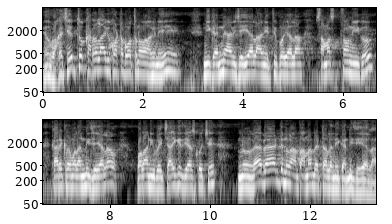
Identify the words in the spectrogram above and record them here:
నేను ఒక చేతితో కర్రలాగి కొట్టబోతున్నావు ఆమెని. నీకు ఆమె చేయాలా ఆమె ఎత్తిపోయాలా సమస్తం నీకు కార్యక్రమాలు అన్నీ చేయాలా పొలానికి పోయి చాయగిరి చేసుకొచ్చి నువ్వు వేబే అంటే నువ్వు అంత అన్నం పెట్టాలా నీకు అన్నీ చేయాలా?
